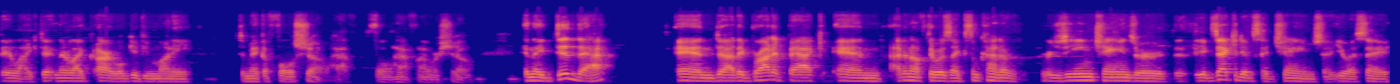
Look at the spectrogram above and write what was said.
they liked it, and they're like, "All right, we'll give you money to make a full show, half full half hour show." And they did that, and uh, they brought it back. And I don't know if there was like some kind of regime change or the, the executives had changed at USA,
